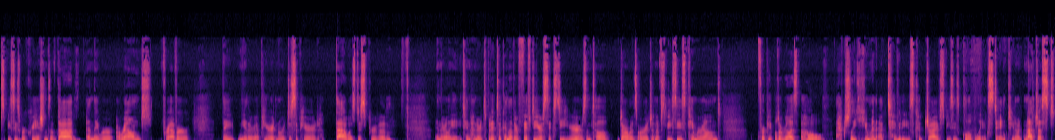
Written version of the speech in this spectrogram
species were creations of God and they were around forever. They neither appeared nor disappeared. That was disproven in the early 1800s, but it took another 50 or 60 years until Darwin's Origin of Species came around for people to realize, oh, actually human activities could drive species globally extinct, you know, not just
